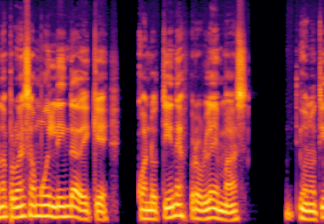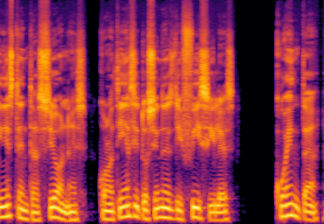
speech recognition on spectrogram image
una promesa muy linda de que cuando tienes problemas, cuando tienes tentaciones, cuando tienes situaciones difíciles, cuenta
